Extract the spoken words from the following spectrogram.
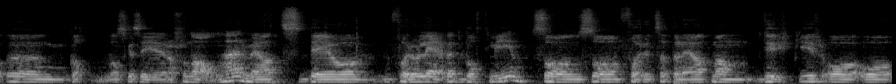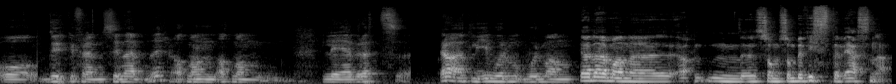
øh, godt hva skal jeg si, rasjonalen her med at det å For å leve et godt liv, så, så forutsetter det at man dyrker og, og, og dyrker frem sine evner. At man, at man lever et ja, et liv hvor, hvor man Ja, der man mm, som, som bevisste vesener,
